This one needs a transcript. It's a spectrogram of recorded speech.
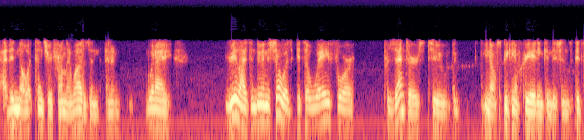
I didn't know what sensory friendly was, and and what I realized in doing the show was it's a way for presenters to, uh, you know, speaking of creating conditions, it's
